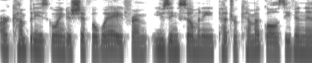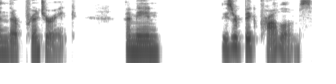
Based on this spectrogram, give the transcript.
are companies going to shift away from using so many petrochemicals, even in their printer ink? I mean, these are big problems.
